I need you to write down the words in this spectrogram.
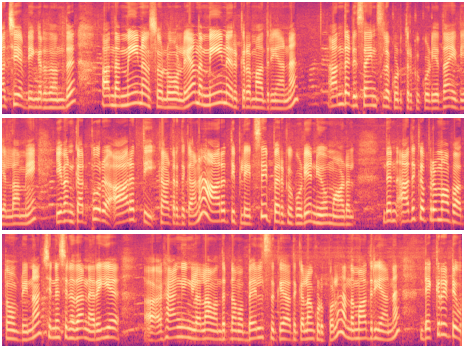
மச்சி அப்படிங்கிறது வந்து அந்த மீனை சொல்லுவோம் இல்லையா? அந்த மீன் இருக்கிற மாதிரியான அந்த டிசைன்ஸில் கொடுத்துருக்கக்கூடியது தான் இது எல்லாமே. ஈவன் கற்பூர் ஆரத்தி காட்டுறதுக்கான ஆரத்தி பிளேட்ஸ் இப்போ இருக்கக்கூடிய நியூ மாடல் தென் அதுக்கப்புறமா பார்த்தோம் அப்படின்னா சின்ன சின்னதாக நிறைய ஹேங்கிங்லலாம் வந்துட்டு நம்ம பெல்ஸுக்கு அதுக்கெல்லாம் கொடுப்போம்ல அந்த மாதிரியான டெக்கரேட்டிவ்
